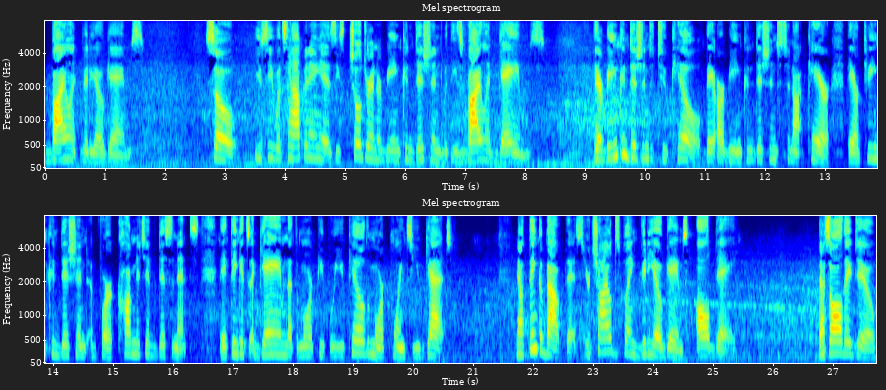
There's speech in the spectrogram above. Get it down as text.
violent video games. So, you see what's happening is these children are being conditioned with these violent games. They're being conditioned to kill. They are being conditioned to not care. They are being conditioned for cognitive dissonance. They think it's a game that the more people you kill, the more points you get. Now think about this. Your child is playing video games all day. That's all they do.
